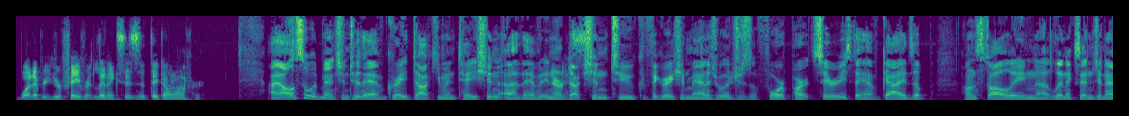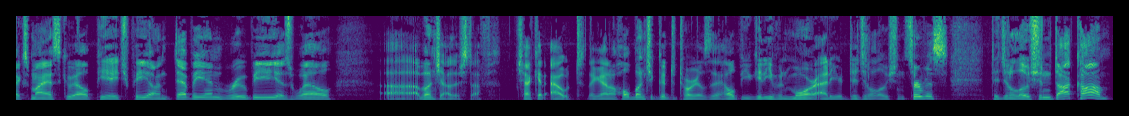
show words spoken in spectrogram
whatever your favorite Linux is that they don't offer. I also would mention too they have great documentation. Uh, they have an introduction yes. to configuration management, which is a four-part series. They have guides up on installing uh, Linux, Nginx, MySQL, PHP on Debian, Ruby as well, uh, a bunch of other stuff. Check it out. They got a whole bunch of good tutorials that help you get even more out of your DigitalOcean service. DigitalOcean.com.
